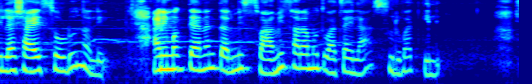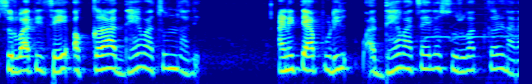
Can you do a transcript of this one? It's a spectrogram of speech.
तिला शाळेत सोडून आले आणि मग त्यानंतर मी स्वामी सारामृत वाचायला सुरुवात केली. सुरुवातीचे अकरा अध्याय वाचून झाले. आणि त्यापुढील अध्याय वाचायला सुरुवात करणार.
